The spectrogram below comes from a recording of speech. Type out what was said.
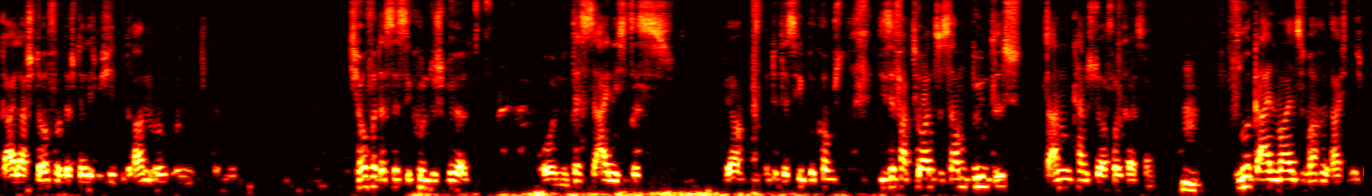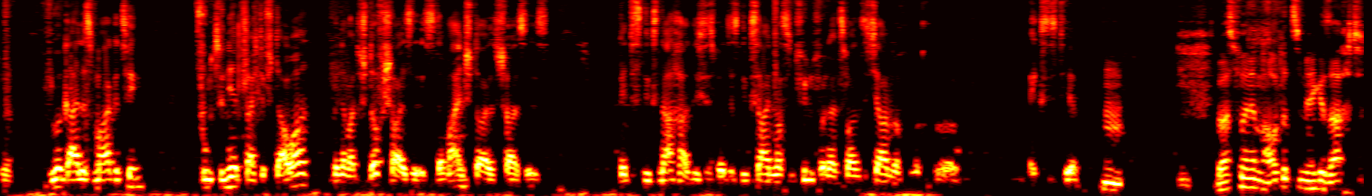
geiler Stoff und da stelle ich mich hinten dran und, und ich hoffe, dass das die Kunde spürt. Und das ist eigentlich das, ja, wenn du das hinbekommst, diese Faktoren zusammenbündelst, dann kannst du erfolgreich sein. Hm. Nur geilen Wein zu machen reicht nicht mehr. Nur geiles Marketing funktioniert vielleicht auf Dauer, wenn aber der Stoff scheiße ist, der Wein scheiße ist, wird es nichts Nachhaltiges, wird es nichts sein, was in fünf oder 20 Jahren noch, noch äh, existiert. Hm. Du hast vorhin im Auto zu mir gesagt,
